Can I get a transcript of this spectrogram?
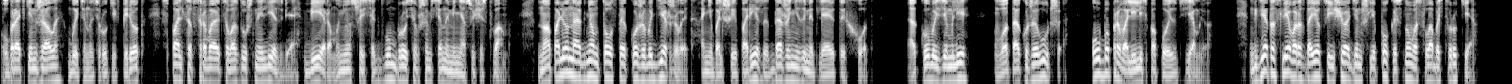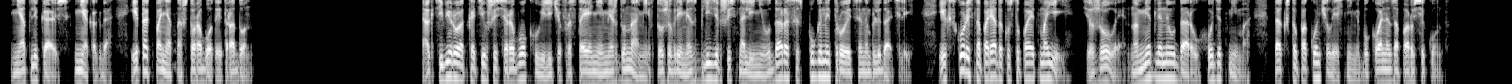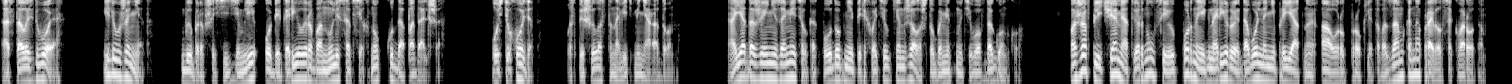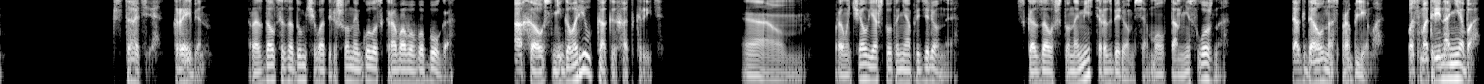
Убрать кинжалы, вытянуть руки вперед, с пальцев срываются воздушные лезвия, веером унесшиеся к двум бросившимся на меня существам. Но опаленная огнем толстая кожа выдерживает, а небольшие порезы даже не замедляют их ход. Оковы земли? Вот так уже лучше. Оба провалились по пояс в землю. Где-то слева раздается еще один шлепок и снова слабость в руке. Не отвлекаюсь, некогда. И так понятно, что работает радон. Активирую откатившийся рывок, увеличив расстояние между нами и в то же время сблизившись на линию удара с испуганной троицей наблюдателей. Их скорость на порядок уступает моей. Тяжелые, но медленные удары уходят мимо, так что покончил я с ними буквально за пару секунд. Осталось двое. Или уже нет. Выбравшись из земли, обе гориллы рванули со всех ног куда подальше. «Пусть уходят!» — поспешил остановить меня Радон. А я даже и не заметил, как поудобнее перехватил кинжал, чтобы метнуть его вдогонку. Пожав плечами, отвернулся и, упорно игнорируя довольно неприятную ауру проклятого замка, направился к воротам. «Кстати, Крейбен», — раздался задумчиво отрешенный голос кровавого бога. «А Хаос не говорил, как их открыть?» «Эм...» — промычал я что-то неопределенное. Сказал, что на месте разберемся, мол, там несложно. Тогда у нас проблема. Посмотри на небо.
